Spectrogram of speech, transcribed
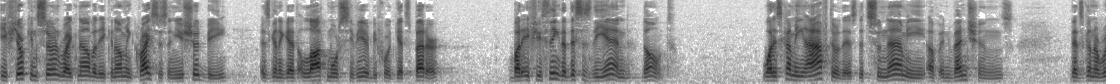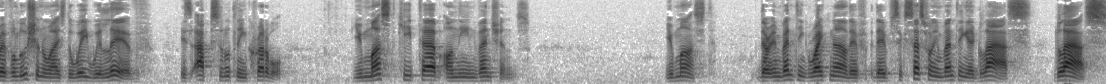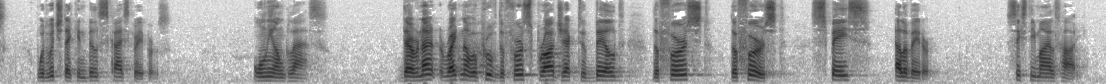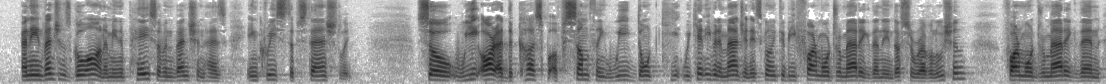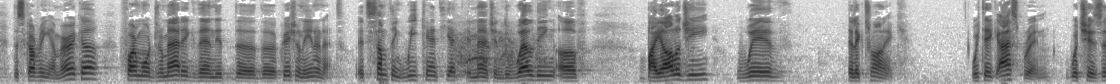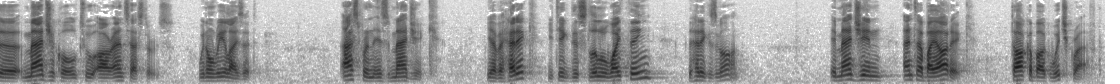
If you're concerned right now about the economic crisis, and you should be, it's going to get a lot more severe before it gets better. But if you think that this is the end, don't. What is coming after this, the tsunami of inventions that's going to revolutionize the way we live, is absolutely incredible. You must keep tab on the inventions. You must. They're inventing right now, they've, they've successfully inventing a glass, glass, with which they can build skyscrapers. Only on glass. They're not, right now approved the first project to build the first, the first space elevator, 60 miles high. And the inventions go on. I mean, the pace of invention has increased substantially. So we are at the cusp of something we don't we can't even imagine. It's going to be far more dramatic than the Industrial Revolution, far more dramatic than discovering America, far more dramatic than the, the, the creation of the internet. It's something we can't yet imagine the welding of biology with electronic. We take aspirin, which is uh, magical to our ancestors. We don't realize it. Aspirin is magic. You have a headache, you take this little white thing, the headache is gone. Imagine antibiotic. Talk about witchcraft.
